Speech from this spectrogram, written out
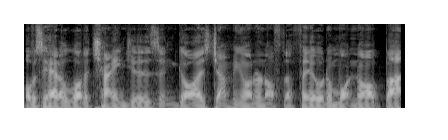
Obviously, had a lot of changes and guys jumping on and off the field and whatnot, but.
